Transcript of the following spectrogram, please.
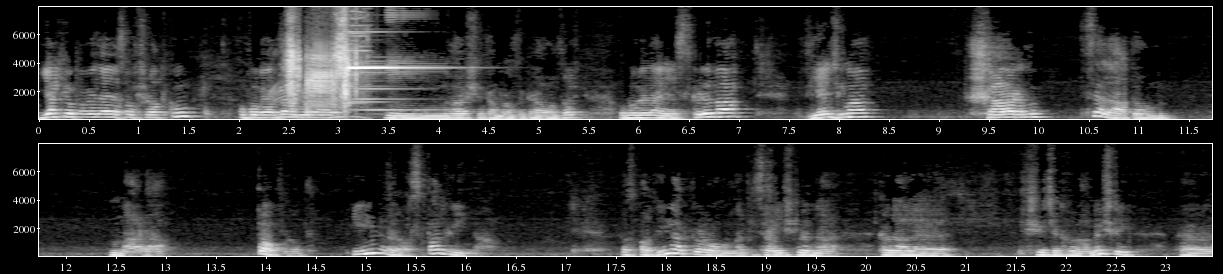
jakie opowiadania są w środku? Opowiadanie, aż się tam rozegrało coś. Opowiadanie Skryba, Wiedźma, Szarm, Celadon, Mara, Powrót i Rozpadlina. Rozpadlina, którą napisaliśmy na kanale w świecie Króla Myśli e,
